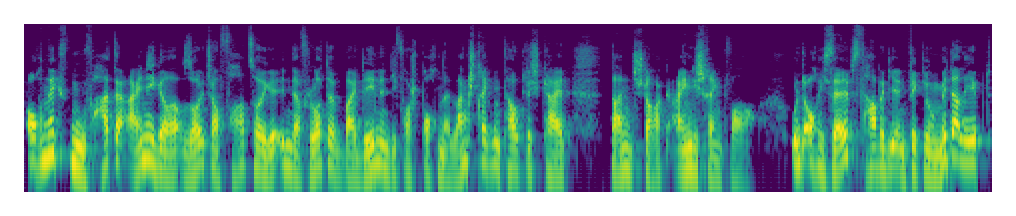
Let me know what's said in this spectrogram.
Auch Nextmove hatte einige solcher Fahrzeuge in der Flotte, bei denen die versprochene Langstreckentauglichkeit dann stark eingeschränkt war. Und auch ich selbst habe die Entwicklung miterlebt.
